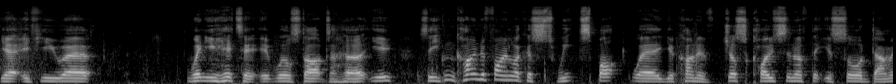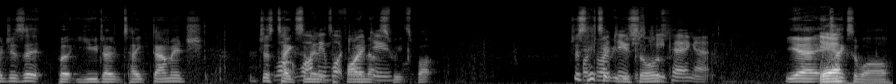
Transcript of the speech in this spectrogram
yeah, if you uh, when you hit it, it will start to hurt you. So you can kind of find like a sweet spot where you're kind of just close enough that your sword damages it, but you don't take damage. It just What- takes a what- I minute mean, to what do I find that do? sweet spot. Just what hit do I it with do? your Just sword. keep hitting it. Yeah, it Yeah. takes a while.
